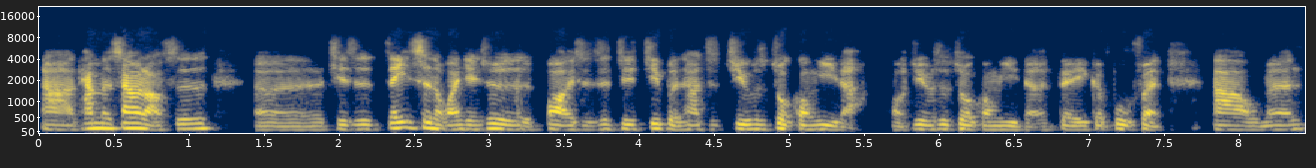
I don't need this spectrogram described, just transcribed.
那他们三位老师，呃，其实这一次呢，完全是不好意思，是基基本上是几乎是做公益的哦，几乎是做公益的的一个部分。那我们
